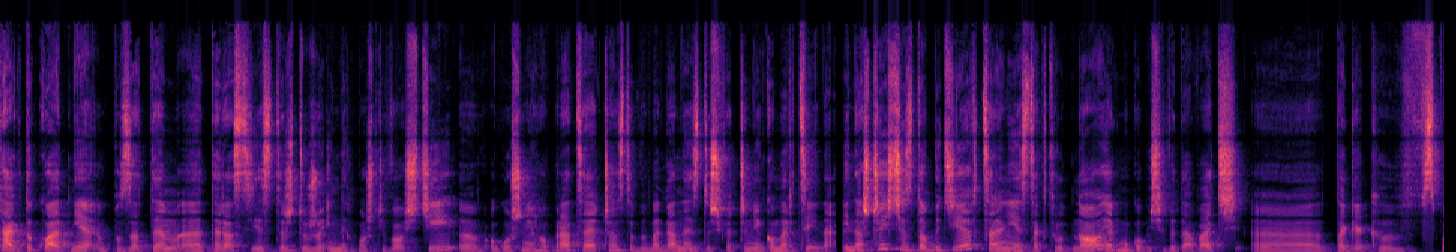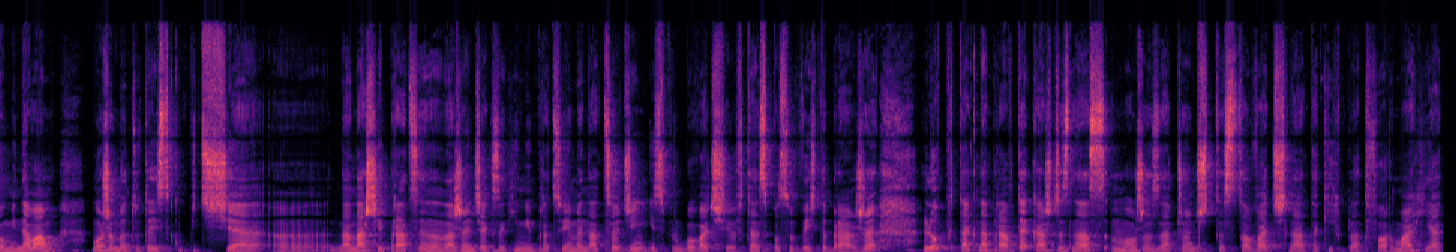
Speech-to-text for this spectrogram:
Tak, dokładnie. Poza tym e, teraz jest też dużo innych możliwości. E, W ogłoszeniach o pracę często wymagane jest doświadczenie komercyjne. I na szczęście zdobyć je wcale nie jest tak trudno, jak mogłoby się wydawać. E, Tak jak wspominałam, możemy tutaj skupić się na naszej pracy, na narzędziach, z jakimi pracujemy na co dzień i spróbować w ten sposób wyjść do branży. Lub tak naprawdę każdy z nas może zacząć testować na takich platformach jak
